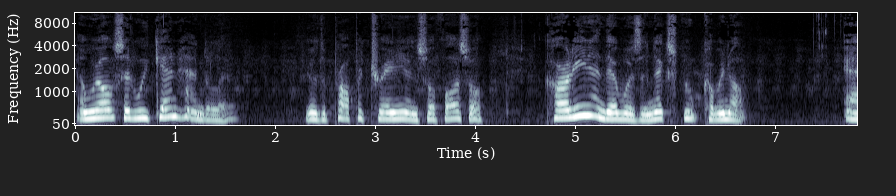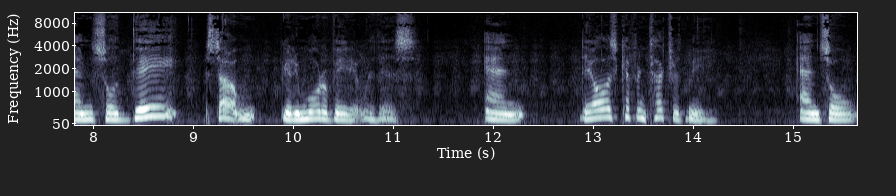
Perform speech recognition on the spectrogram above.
And we all said we can handle it. You know, the proper training and so forth. So Carlene and there was the next group coming up. And so they started getting motivated with this. And they always kept in touch with me. And so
